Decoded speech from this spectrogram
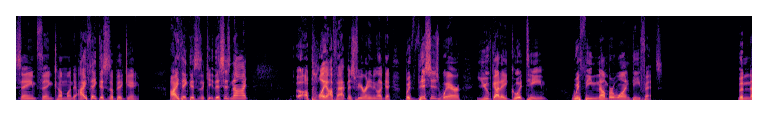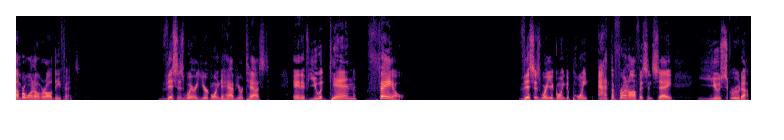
same thing come Monday. I think this is a big game. I think this is a key. This is not a playoff atmosphere or anything like that. But this is where you've got a good team with the number one defense, the number one overall defense. This is where you're going to have your test. And if you again fail, this is where you're going to point at the front office and say, you screwed up.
